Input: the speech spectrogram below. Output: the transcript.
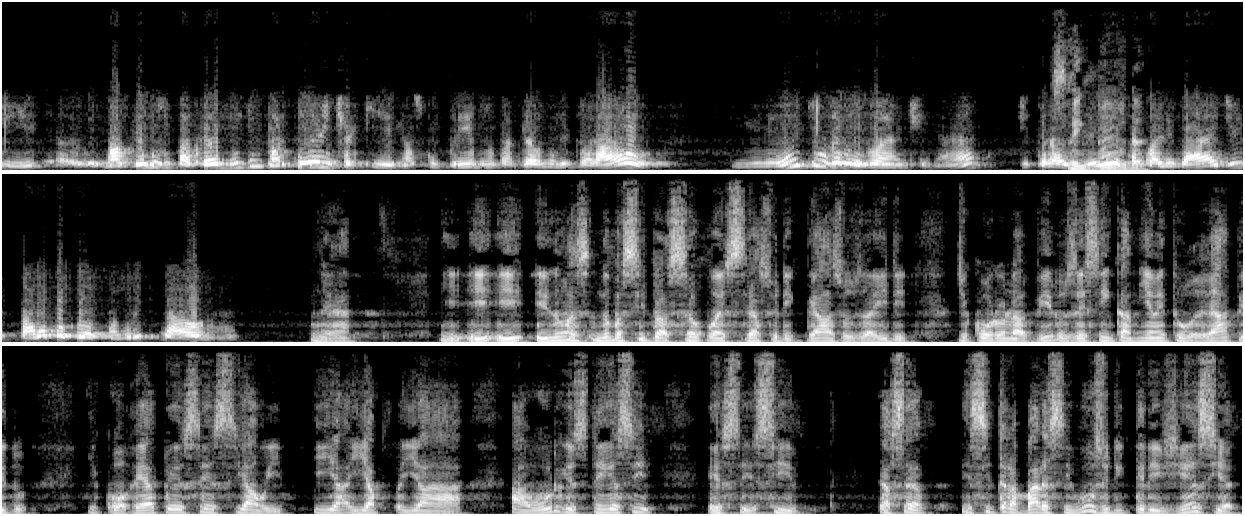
e nós temos um papel muito importante aqui, nós cumprimos um papel no litoral muito relevante, né? De trazer essa qualidade para a população do litoral, né? É. E, e, e numa, numa, situação com excesso de casos aí de, de coronavírus, esse encaminhamento rápido e correto é essencial. E, e, a, e, a, e a, a URGS tem esse, esse, esse, essa, esse trabalho, esse uso de inteligência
